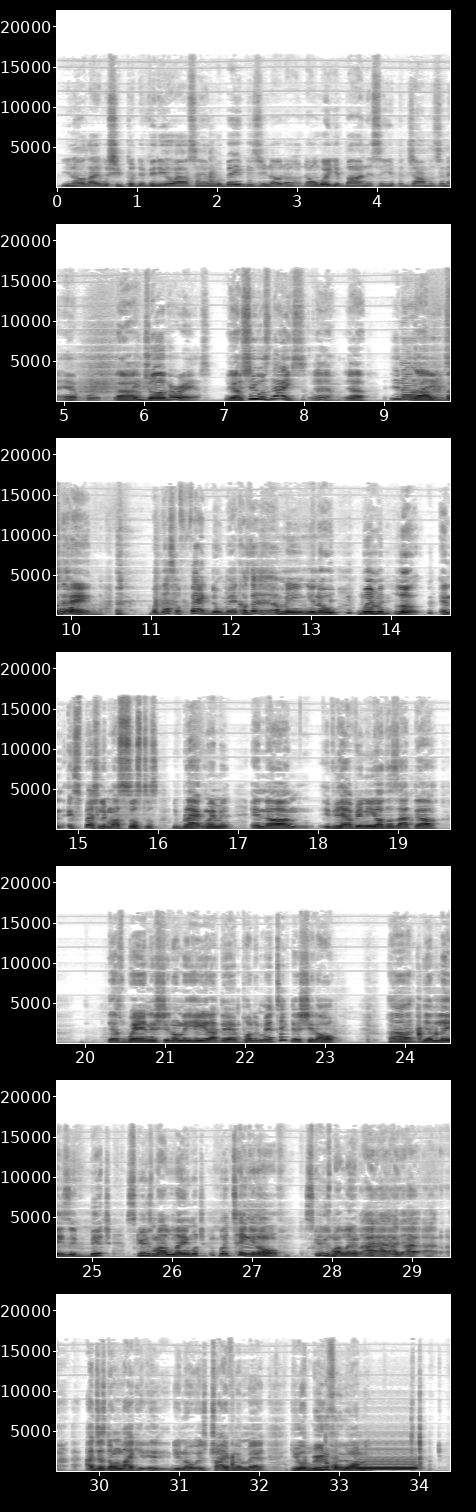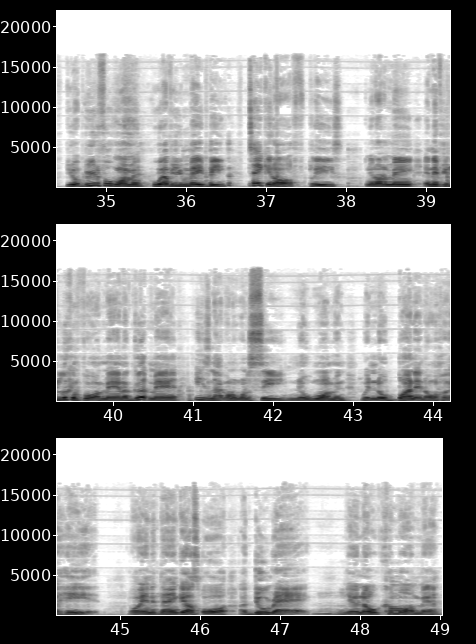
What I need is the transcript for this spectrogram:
you know, like when she put the video out saying, "Well, babies, you know, don't don't wear your bonnets and your pajamas in the airport." Uh-huh. They drug her ass. Yeah. and she was nice. yeah, yeah. You know what No, I mean? but So- hey, but that's a fact though, man. Cause I mean, you know, women look, and especially my sisters, the black women, and um, if you have any others out there that's wearing this shit on their head out there in public, man, take that shit off, huh? You lazy bitch. Excuse my language, but take it off. Excuse my language. I, I, I, I, I just don't like it. it. You know, it's trifling, man. You're a beautiful woman. You're a beautiful woman, whoever you may be. Take it off, please. You know what I mean? And if you're looking for a man, a good man, he's not gonna want to see no woman with no bonnet on her head or mm-hmm. anything else or a do rag. Mm-hmm. You know, come on, man.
